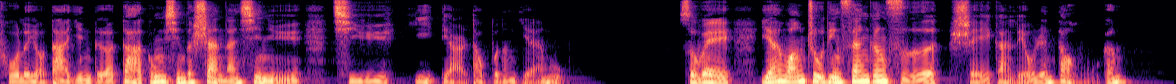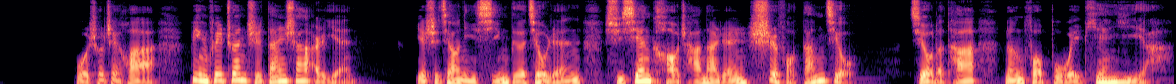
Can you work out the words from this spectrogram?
除了有大阴德、大功行的善男信女，其余一点都不能延误。所谓“阎王注定三更死，谁敢留人到五更？”我说这话，并非专指丹砂而言，也是教你行德救人，须先考察那人是否当救，救了他能否不违天意呀？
